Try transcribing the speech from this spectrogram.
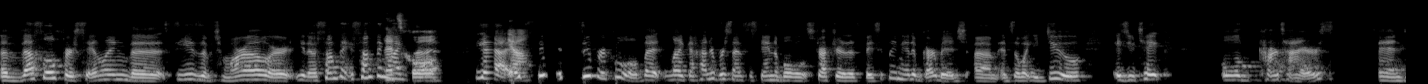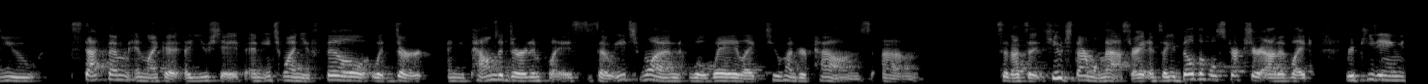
a vessel for sailing the seas of tomorrow, or you know something something That's like cool. that. Yeah, Yeah. It's, it's super cool, but like hundred percent sustainable structure that's basically made of garbage. Um, and so what you do is you take old car tires and you stack them in like a, a U shape, and each one you fill with dirt and you pound the dirt in place. So each one will weigh like 200 pounds. Um, so that's a huge thermal mass, right? And so you build the whole structure out of like repeating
